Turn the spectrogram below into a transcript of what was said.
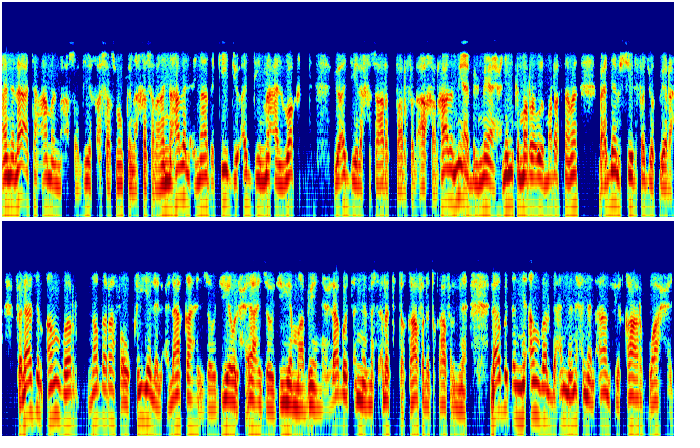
أنا لا أتعامل مع صديق أساس ممكن أخسره، لأن هذا العناد أكيد يؤدي مع الوقت يؤدي إلى خسارة الطرف الآخر. هذا 100% يعني يمكن مرة أولى مرة ثانية بعدين تصير فجوة كبيرة. فلازم أنظر نظرة فوقية للعلاقة الزوجية والحياة الزوجية ما بيننا. لابد أن المسألة تتقافل تتقافل منها. لابد أني أنظر بأن نحن الآن في قارب واحد.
